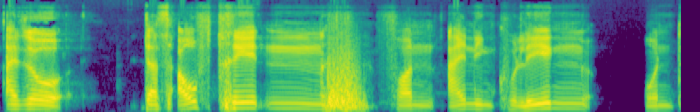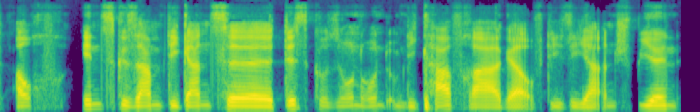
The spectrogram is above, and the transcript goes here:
Also das Auftreten von einigen Kollegen und auch insgesamt die ganze Diskussion rund um die K-Frage, auf die Sie ja anspielen,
